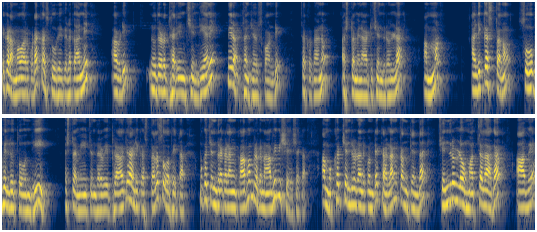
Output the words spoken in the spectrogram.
ఇక్కడ అమ్మవారు కూడా కస్తూరి తిలకాన్ని ఆవిడ నుదుడ ధరించింది అని మీరు అర్థం చేసుకోండి చక్కగాను. అష్టమి నాటి చంద్రుళ్ళ అమ్మ అలికస్థలం శోభిల్లుతోంది. అష్టమి చంద్ర విభ్రాజ అలికస్థల శోభిత ముఖచంద్ర కళంకాభ మృగనాభి విశేషక ఆ ముఖచంద్రుడు అనుకుంటే కళంకం కింద చంద్రుల్లో మచ్చలాగా ఆమె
